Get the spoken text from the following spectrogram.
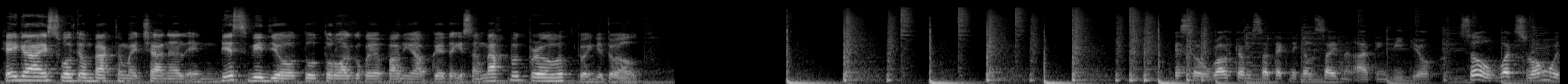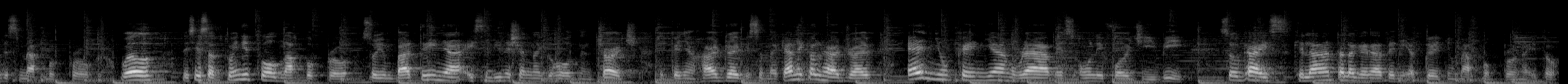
Hey guys! Welcome back to my channel. In this video, tuturuan ko kayo paano i-upgrade ang isang MacBook Pro 2012. So, welcome sa technical side ng ating video. So, what's wrong with this MacBook Pro? Well, this is a 2012 MacBook Pro. So, yung battery niya is hindi na siya nag-hold ng charge. Yung kanyang hard drive is a mechanical hard drive and yung kanyang RAM is only 4GB. So guys, kailangan talaga natin i-upgrade yung MacBook Pro na ito.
